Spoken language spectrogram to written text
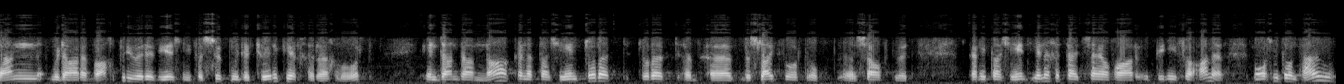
dan moet daar 'n wagperiode wees en die versoek moet 'n tweede keer gerig word en dan daarna kan 'n pasiënt totdat totdat 'n uh, uh, besluit word op uh, selfdood kan die pasiënt enige tyd sy of haar opinie verander. Maar ons moet onthou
